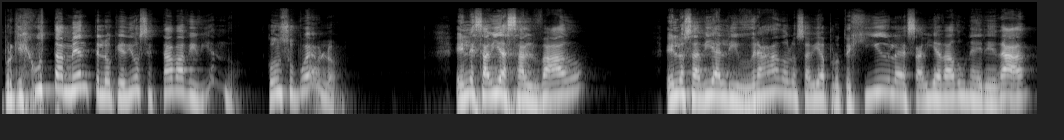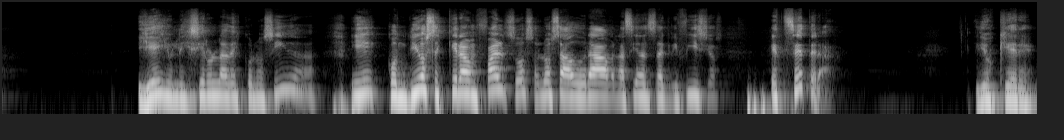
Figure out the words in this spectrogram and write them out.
Porque justamente lo que Dios estaba viviendo con su pueblo. Él les había salvado, Él los había librado, los había protegido, les había dado una heredad. Y ellos le hicieron la desconocida. Y con dioses que eran falsos, los adoraban, hacían sacrificios, etc. Dios quiere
